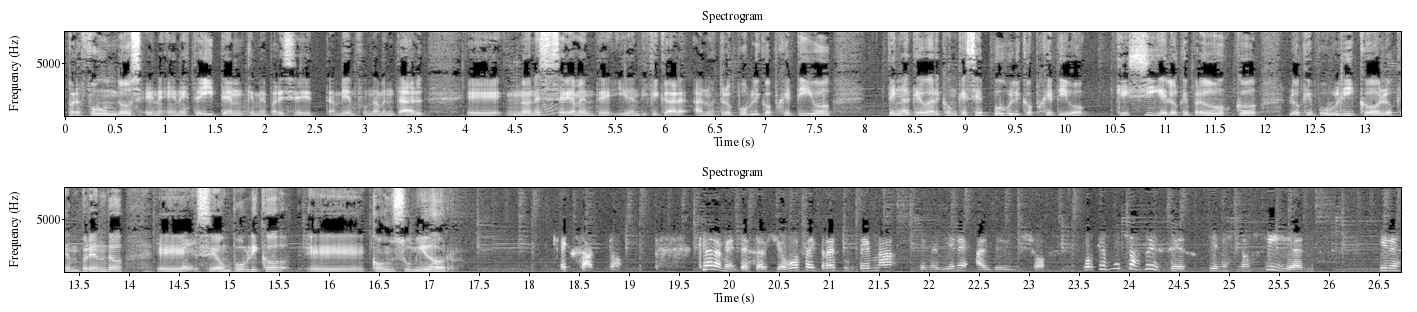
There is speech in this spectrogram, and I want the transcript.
profundos en, este ítem, que me parece también fundamental, eh, no necesariamente identificar a nuestro público objetivo tenga que ver con que ese público objetivo que sigue lo que produzco, lo que publico, lo que emprendo, eh, sea un público consumidor. Exacto. Claramente, Sergio, vos ahí traes un tema que me viene al dedillo. Porque muchas veces quienes nos siguen, quienes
